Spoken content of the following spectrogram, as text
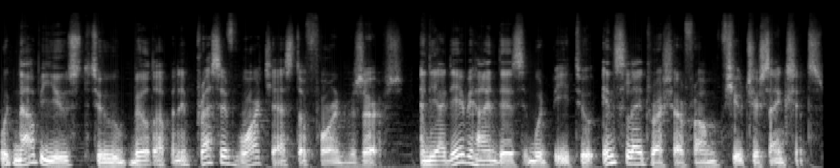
would now be used to build up an impressive war chest of foreign reserves. And the idea behind this would be to insulate Russia from future sanctions.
